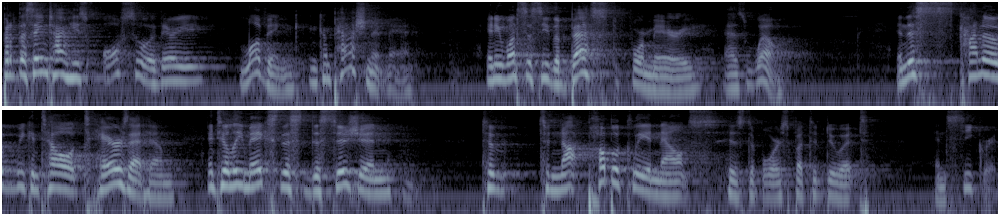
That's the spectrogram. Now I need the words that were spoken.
But at the same time, he's also a very loving and compassionate man. And he wants to see the best for Mary as well. And this kind of, we can tell, tears at him until he makes this decision to, to not publicly announce his divorce, but to do it in secret.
